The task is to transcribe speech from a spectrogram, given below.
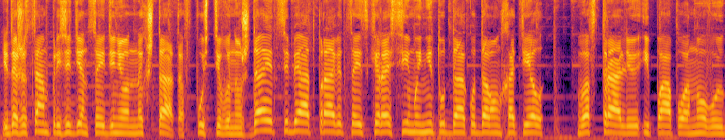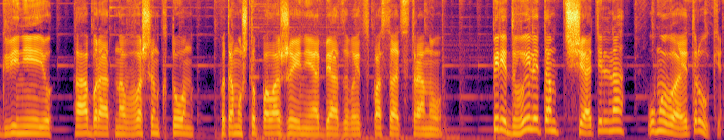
И даже сам президент Соединенных Штатов, пусть и вынуждает себя отправиться из Хиросимы не туда, куда он хотел, в Австралию и Папуа-Новую Гвинею, а обратно в Вашингтон, потому что положение обязывает спасать страну, перед вылетом тщательно умывает руки.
